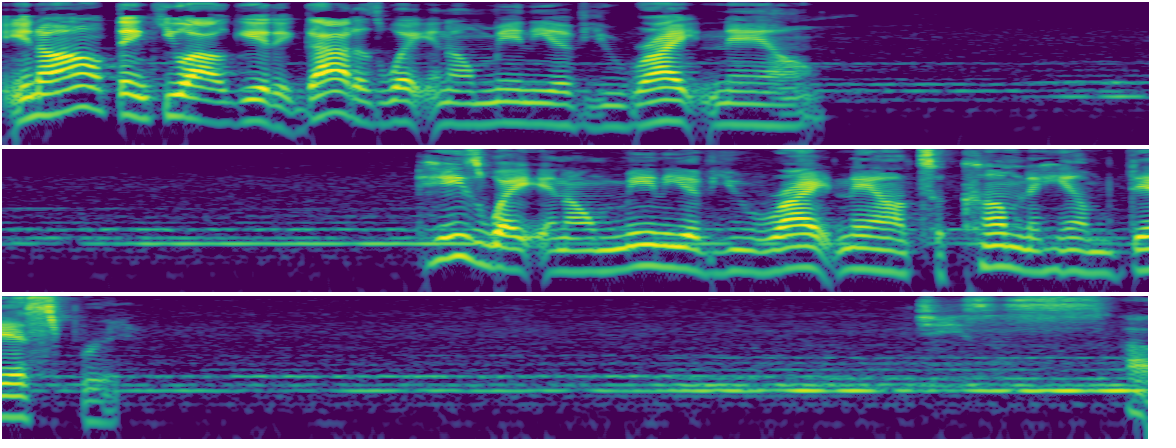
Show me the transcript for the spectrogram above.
You know, I don't think you all get it. God is waiting on many of you right now. He's waiting on many of you right now to come to Him desperate. Jesus, I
